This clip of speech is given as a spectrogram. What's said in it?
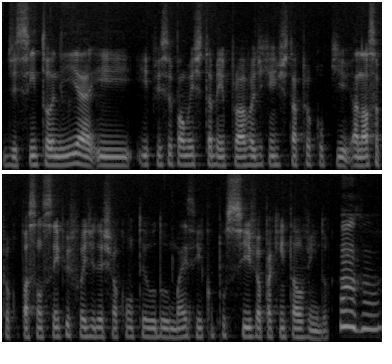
de sintonia e, e principalmente também prova de que a gente está preocupado, a nossa preocupação sempre foi de deixar o conteúdo o mais rico possível para quem está ouvindo. Uhum.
